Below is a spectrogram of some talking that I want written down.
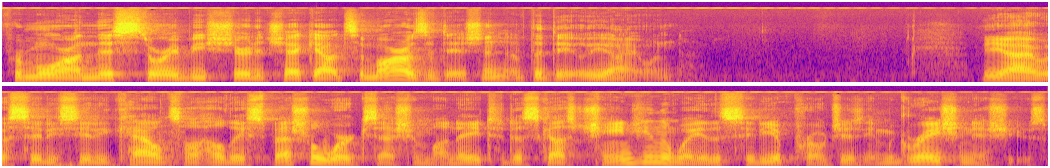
For more on this story, be sure to check out tomorrow's edition of the Daily Iowan. The Iowa City City Council held a special work session Monday to discuss changing the way the city approaches immigration issues.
